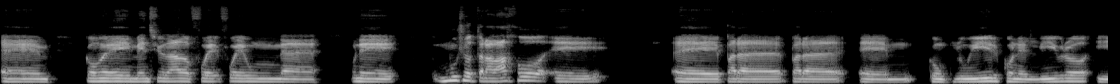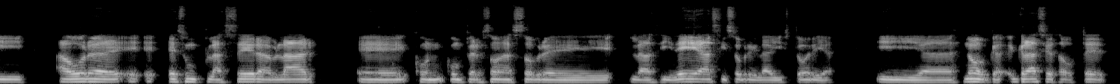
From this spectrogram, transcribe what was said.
Em, como he mencionado, fue, fue un, mucho trabajo eh, para, para em, concluir con el libro y ahora eh, eh, es un placer hablar eh, con, personas sobre las ideas y sobre la historia. Y no, gracias a usted.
